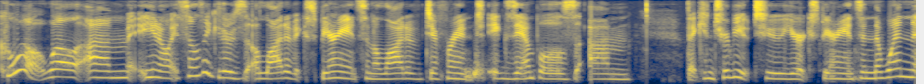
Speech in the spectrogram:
Cool. Well, um, you know, it sounds like there's a lot of experience and a lot of different examples um, that contribute to your experience. And the one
